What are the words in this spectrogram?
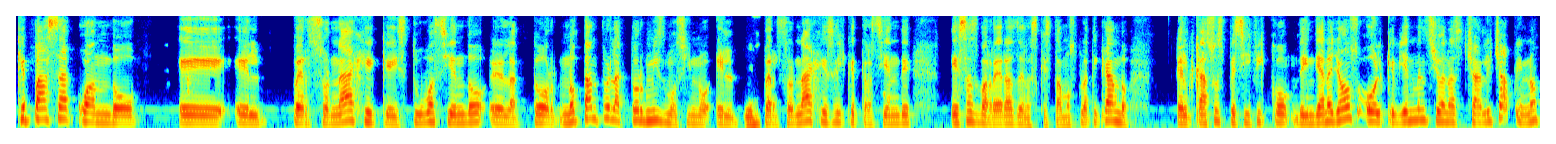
¿qué pasa cuando eh, el personaje que estuvo haciendo el actor, no tanto el actor mismo, sino el personaje es el que trasciende esas barreras de las que estamos platicando? El caso específico de Indiana Jones o el que bien mencionas, Charlie Chaplin, ¿no?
